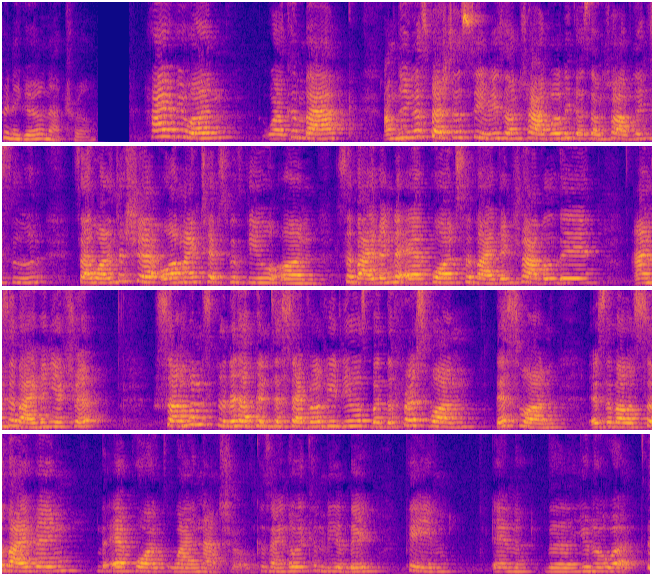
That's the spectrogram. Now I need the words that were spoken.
Trini Girl Natural. Hi everyone, welcome back. I'm doing a special series on travel because I'm traveling soon. So I wanted to share all my tips with you on surviving the airport, surviving travel day, and surviving your trip. So I'm going to split it up into several videos, but the first one, this one, is about surviving the airport while natural. Because I know it can be a big pain in the you know what.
